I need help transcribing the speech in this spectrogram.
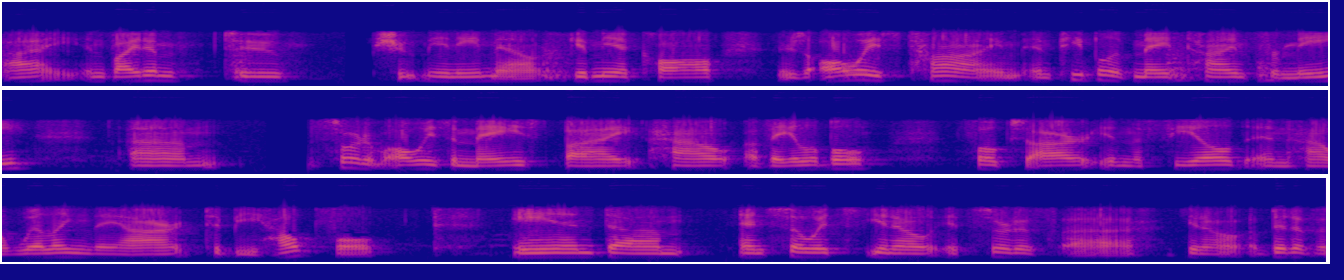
I invite them to shoot me an email, give me a call. There's always time, and people have made time for me. Um, sort of always amazed by how available folks are in the field and how willing they are to be helpful. And um, and so it's you know it's sort of uh, you know a bit of a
